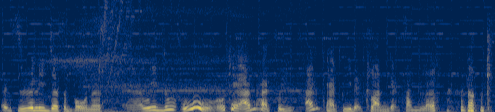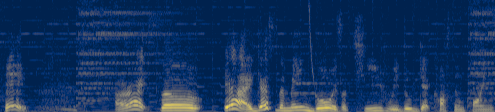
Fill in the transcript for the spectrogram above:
it's really just a bonus. Uh, we do. Ooh, okay. I'm happy. I'm happy that Klan gets some love. okay. Alright, so yeah, I guess the main goal is achieved. We do get costume points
